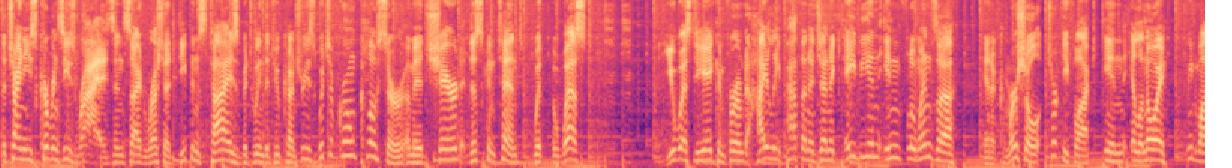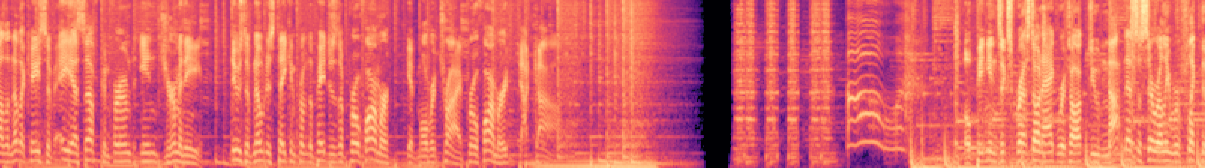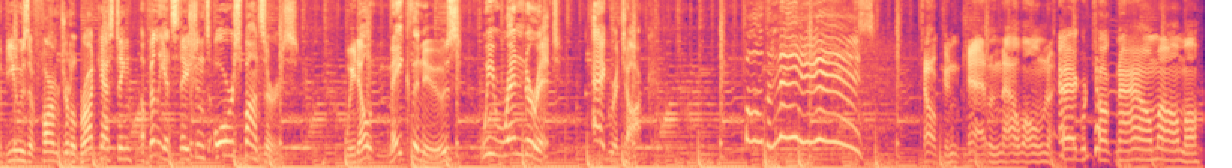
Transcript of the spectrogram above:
The Chinese currency's rise inside Russia deepens ties between the two countries, which have grown closer amid shared discontent with the West. USDA confirmed highly pathogenic avian influenza in a commercial turkey flock in Illinois. Meanwhile, another case of ASF confirmed in Germany. News of note is taken from the pages of Pro Farmer. Get more at tryprofarmer.com. Oh. Opinions expressed on AgriTalk do not necessarily reflect the views of Farm Journal Broadcasting, affiliate stations, or sponsors. We don't make the news, we render it. AgriTalk. For the ladies! Talking cattle now on AgriTalk now, mama.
